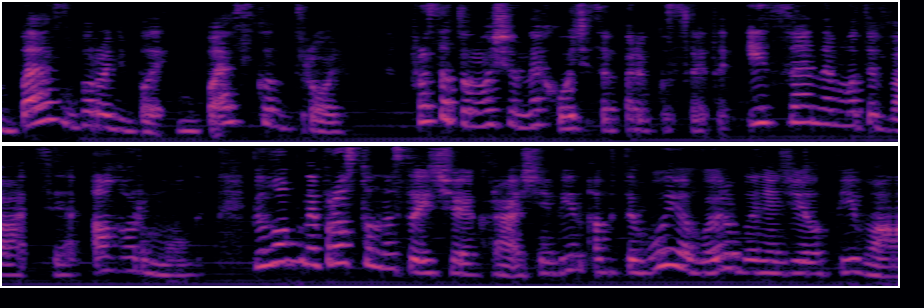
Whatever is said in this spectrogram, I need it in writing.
без боротьби, без контролю. Просто тому, що не хочеться перекусити, і це не мотивація, а гормони. Білок не просто насичує краще, він активує вироблення GLP-1,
